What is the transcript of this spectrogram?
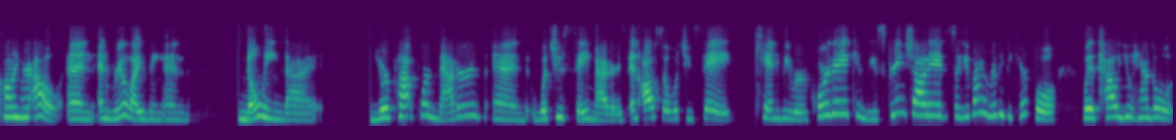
calling her out and and realizing and knowing that your platform matters and what you say matters. And also what you say can be recorded can be screenshotted. So you got to really be careful with how you handle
